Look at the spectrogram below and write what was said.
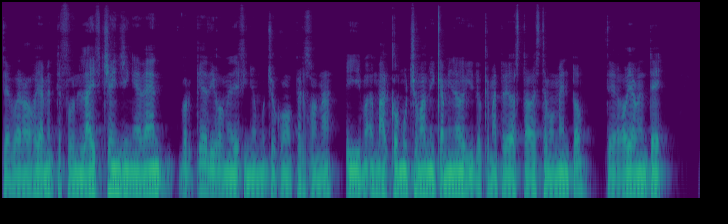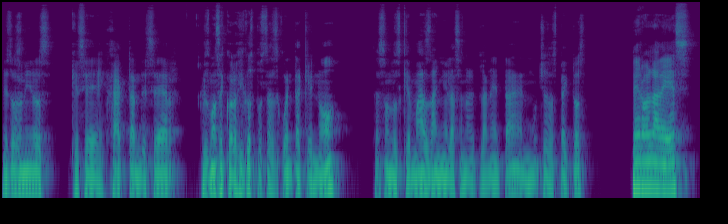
bueno, obviamente fue un life-changing event, porque digo, me definió mucho como persona y marcó mucho más mi camino y lo que me ha traído hasta este momento. obviamente, en Estados Unidos, que se jactan de ser los más ecológicos, pues te das cuenta que no. O sea, son los que más daño le hacen al planeta en muchos aspectos. Pero a la vez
